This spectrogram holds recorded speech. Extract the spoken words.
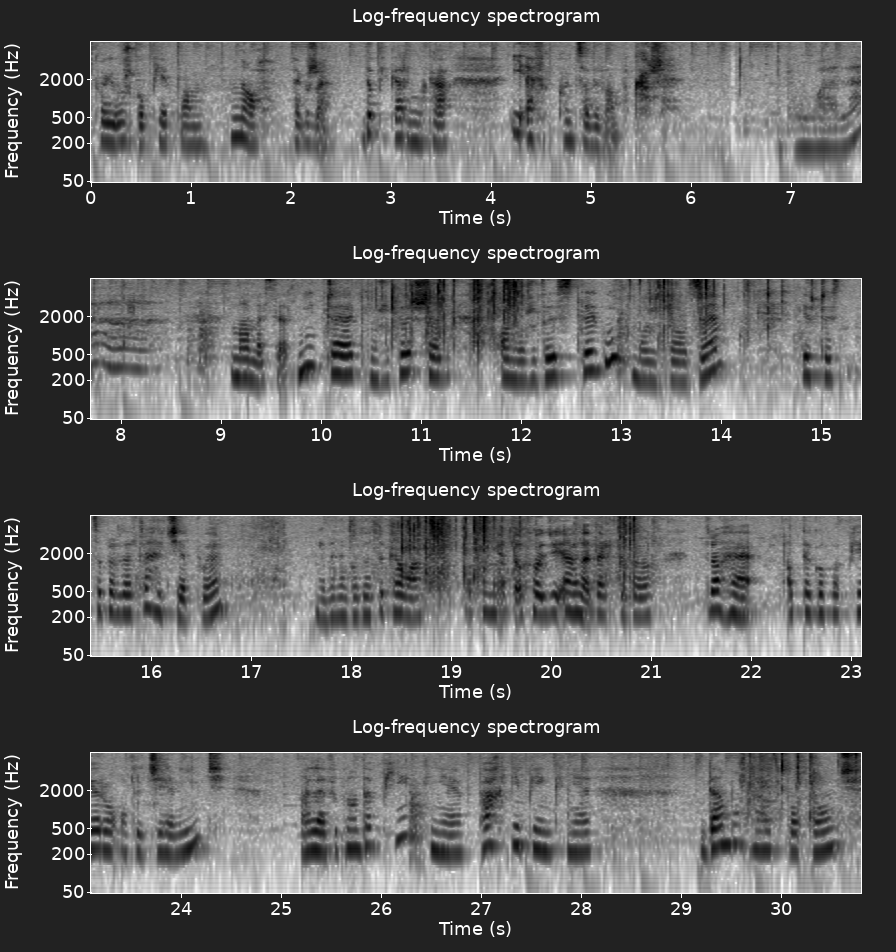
to już go piekłam. No, także do piekarnika i efekt końcowy Wam pokażę. Voila! Mamy serniczek, już wyszedł, on już wystygł, moi drodzy. Jeszcze jest co prawda trochę ciepły. Nie będę go dotykała, bo to nie o to chodzi, ale tak tylko trochę od tego papieru oddzielić. Ale wygląda pięknie, pachnie pięknie. Mu trochę odpocząć.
